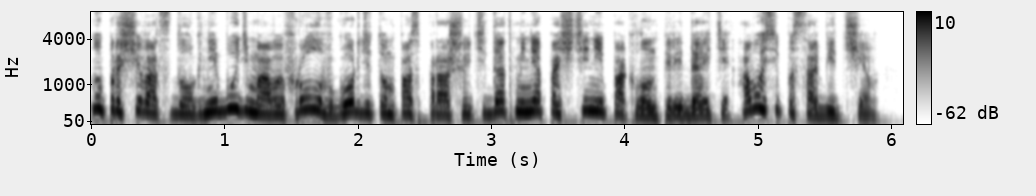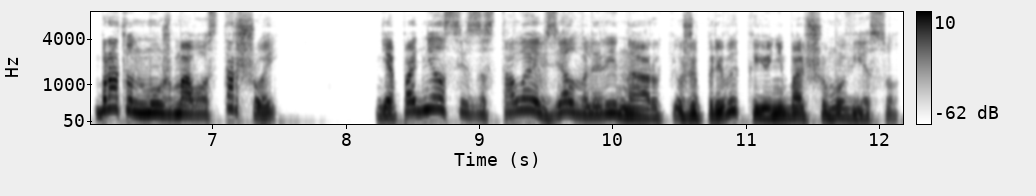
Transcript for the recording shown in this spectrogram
«Ну, прощеваться долго не будем, а вы Фрола в городе том поспрашиваете, да от меня почти не поклон передайте, а вось и пособит чем. Брат он муж моего, старшой». Я поднялся из-за стола и взял Валерий на руки, уже привык к ее небольшому весу.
